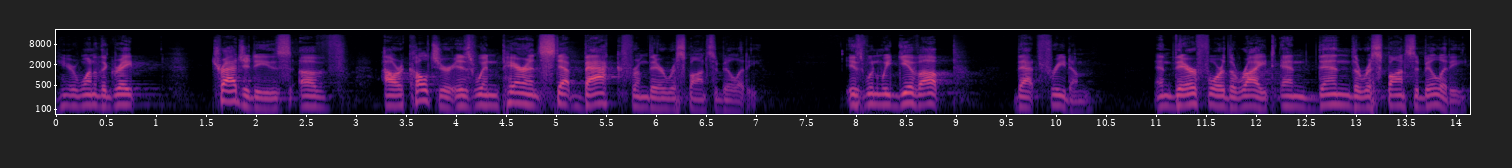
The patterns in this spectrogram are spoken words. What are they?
Here, one of the great tragedies of our culture is when parents step back from their responsibility, is when we give up that freedom and therefore the right and then the responsibility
